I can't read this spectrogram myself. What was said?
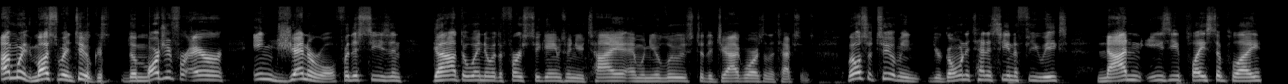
I'm with must win too, because the margin for error in general for this season got out the window with the first two games when you tie it and when you lose to the Jaguars and the Texans. But also, too, I mean, you're going to Tennessee in a few weeks, not an easy place to play. You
